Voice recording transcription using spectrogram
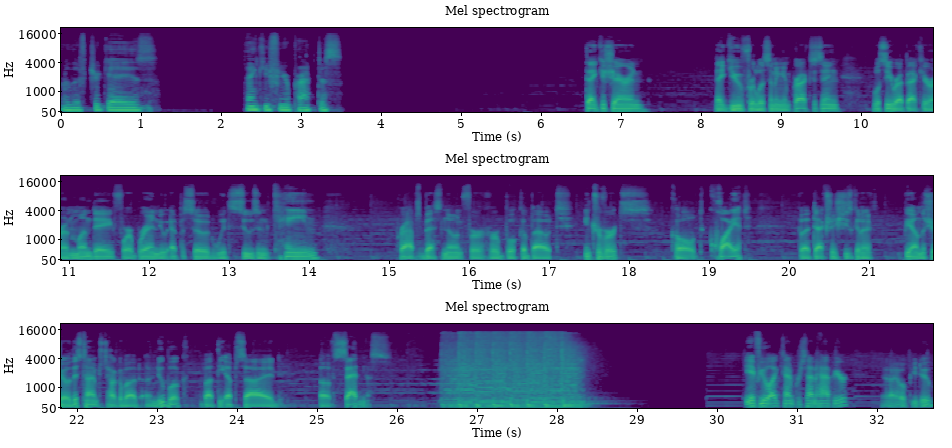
or lift your gaze. Thank you for your practice. Thank you, Sharon. Thank you for listening and practicing. We'll see you right back here on Monday for a brand new episode with Susan Cain, perhaps best known for her book about introverts called Quiet. But actually, she's going to be on the show this time to talk about a new book about the upside of sadness. If you like 10% Happier, and I hope you do,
